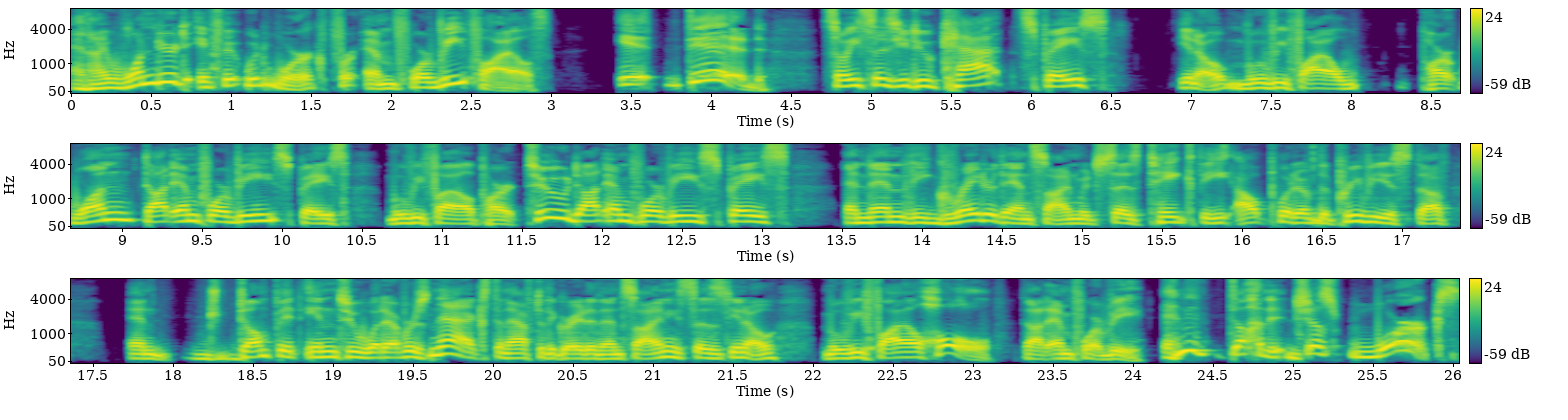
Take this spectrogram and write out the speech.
and I wondered if it would work for M4V files. It did. So he says you do cat space, you know, movie file part one dot M4V space movie file part two dot M4V space, and then the greater than sign, which says take the output of the previous stuff and dump it into whatever's next. And after the greater than sign, he says, you know, movie file whole dot M4V. And it done. It just works.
